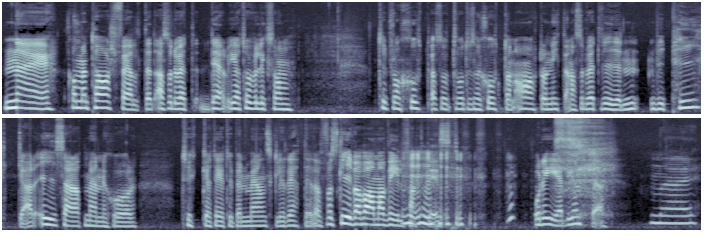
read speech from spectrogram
Nej, kommentarsfältet. Alltså du vet, det, jag tror väl liksom typ från 17, alltså 2017, 18, 19. Alltså du vet vi, vi pikar i så här att människor tycker att det är typ en mänsklig rättighet att få skriva vad man vill faktiskt. Och det är det ju inte. Nej.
